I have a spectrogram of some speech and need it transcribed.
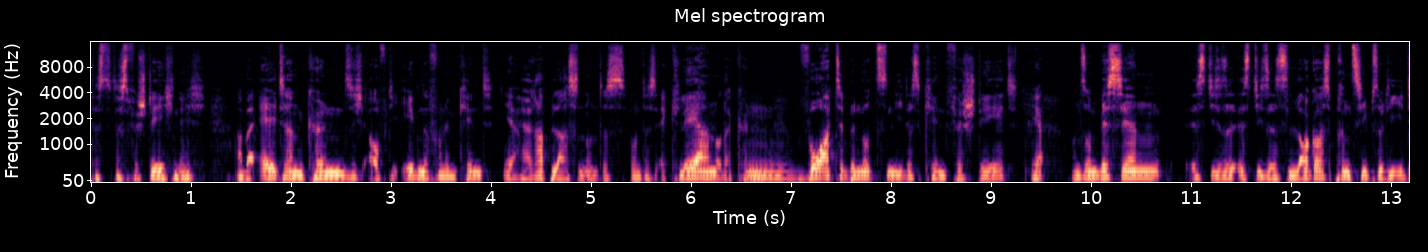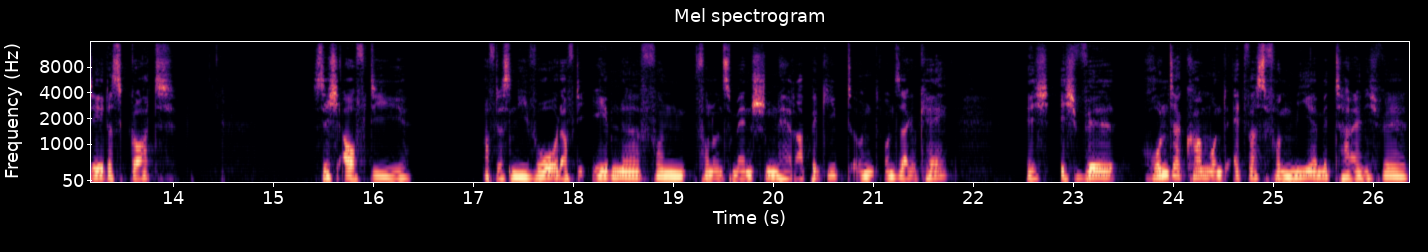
das, das verstehe ich nicht. Aber Eltern können sich auf die Ebene von dem Kind Ja. herablassen und das, und das erklären oder können Worte benutzen, die das Kind versteht. Ja. Und so ein bisschen ist, diese, ist dieses Logos-Prinzip so die Idee, dass Gott sich auf die auf das Niveau oder auf die Ebene von, von uns Menschen herabbegibt und, und sagt, okay, ich, ich will runterkommen und etwas von mir mitteilen. Ich will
